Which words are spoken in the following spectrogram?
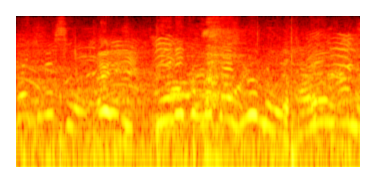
Kijk, wissel. Nee, niet omdat mijn broer mee is. Hij en Anne.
